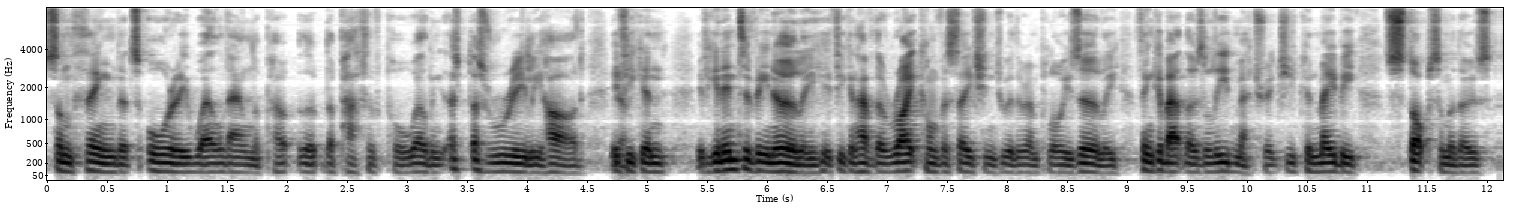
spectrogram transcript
something that's already well down the, po- the, the, path of poor well-being. That's, that's really hard. If yeah. you can if you can intervene early, if you can have the right conversations with your employees early, think about those lead metrics. You can maybe stop some of those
